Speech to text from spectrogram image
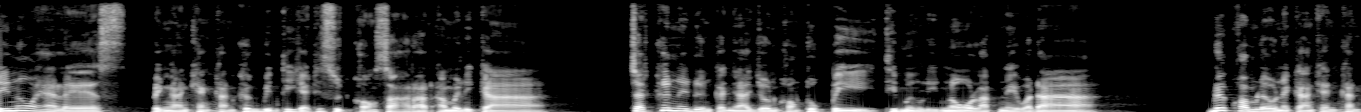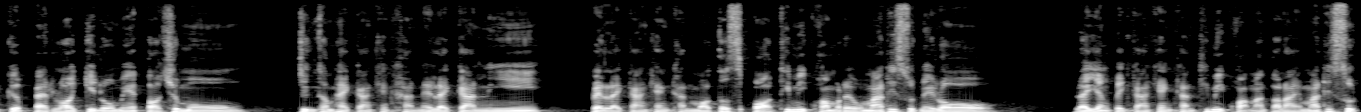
Reno Air Race เป็นงานแข่งขันเครื่องบินที่ใหญ่ที่สุดของสหรัฐอเมริกา จัดขึ้นในเดือนกันยายนของทุกปีที่เมืองลีโนรัฐเนวาดา ด้วยความเร็วในการแข่งขันเกือบ 800 กิโลเมตรต่อชั่วโมง จึงทำให้การแข่งขันในรายการนี้ เป็นรายการแข่งขันมอเตอร์สปอร์ตที่มีความเร็วมากที่สุดในโลก และยังเป็นการแข่งขันที่มีความอันตรายมากที่สุด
